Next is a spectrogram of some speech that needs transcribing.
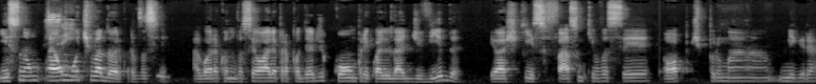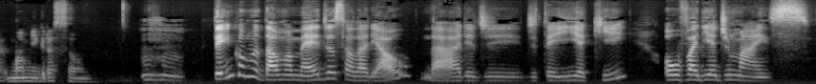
Isso não é Sim. um motivador para você. Agora, quando você olha para poder de compra e qualidade de vida, eu acho que isso faz com que você opte por uma, migra uma migração. Uhum. Tem como dar uma média salarial da área de, de TI aqui? Ou varia demais?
